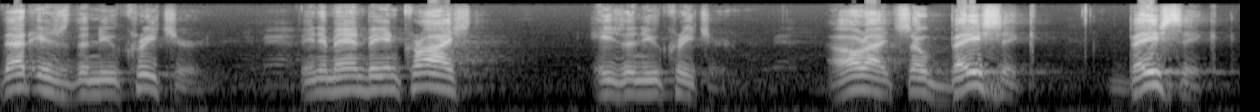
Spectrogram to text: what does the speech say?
That is the new creature. If any man be in Christ, he's a new creature. All right, so basic, basic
